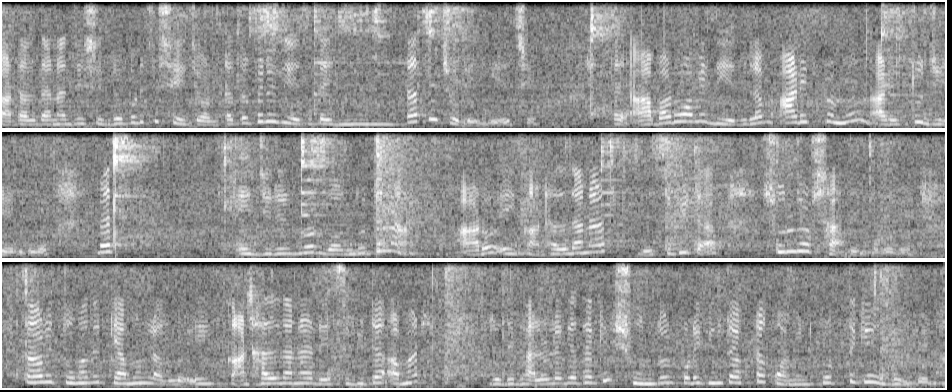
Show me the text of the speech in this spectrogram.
কাঁঠাল দানা যে সিদ্ধ করেছি, সেই জলটা তো ফেলে দিয়েছি, তাই নুনটা তো চলে গিয়েছে। তাই আবারও আমি দিয়ে দিলাম আর একটু নুন আর একটু জিরের গুঁড়ো। ব্যাস, এই জিরের গুঁড়োর গন্ধটা না, আরও এই কাঁঠাল দানার রেসিপিটা সুন্দর স্বাদ এনে দেবে। তাহলে তোমাদের কেমন লাগল এই কাঁঠাল দানার রেসিপিটা আমার? যদি ভালো লেগে থাকে, সুন্দর করে কিন্তু একটা কমেন্ট করতে কেউ ভুলবে না।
